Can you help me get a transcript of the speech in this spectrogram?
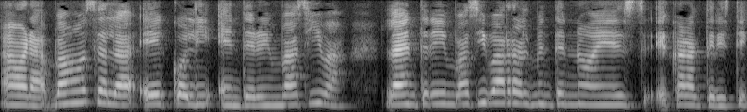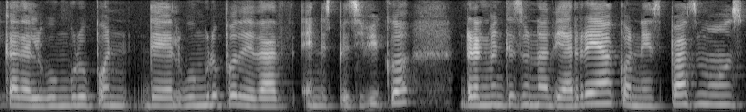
Ahora, vamos a la E. coli enteroinvasiva. La enteroinvasiva realmente no es eh, característica de algún grupo de algún grupo de edad en específico, realmente es una diarrea con espasmos,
